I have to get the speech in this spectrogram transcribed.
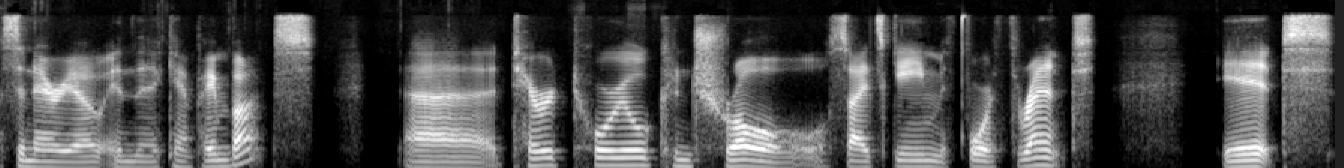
scenario in the campaign box. Uh, territorial control side scheme for threat. It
